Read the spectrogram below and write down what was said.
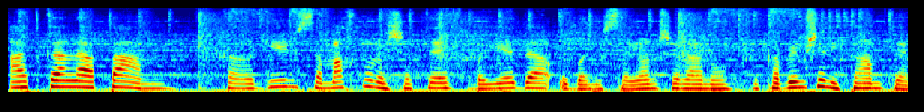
עד כאן להפעם. כרגיל, שמחנו לשתף בידע ובניסיון שלנו, מקווים שנתרמתם.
